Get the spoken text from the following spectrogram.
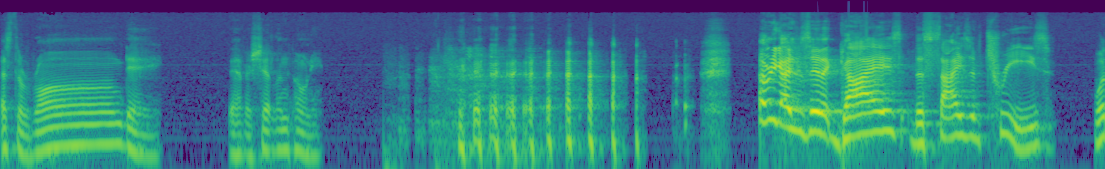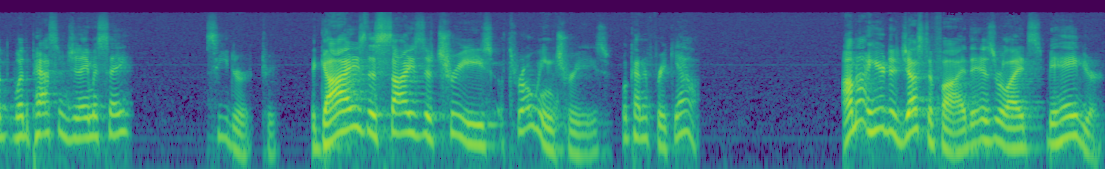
That's the wrong day to have a Shetland pony. How many guys would say that guys the size of trees, what what the passage name is say? Cedar tree. The guys the size of trees throwing trees will kind of freak you out. I'm not here to justify the Israelites' behavior,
